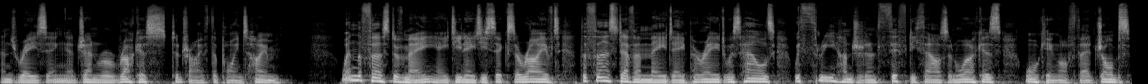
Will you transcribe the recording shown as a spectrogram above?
and raising a general ruckus to drive the point home. When the 1st of May 1886 arrived, the first ever May Day parade was held with 350,000 workers walking off their jobs,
